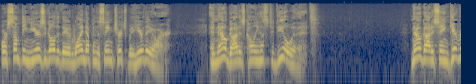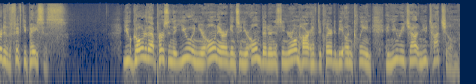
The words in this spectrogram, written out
or something years ago that they would wind up in the same church, but here they are. And now God is calling us to deal with it. Now God is saying, get rid of the 50 paces. You go to that person that you, in your own arrogance, in your own bitterness, in your own heart, have declared to be unclean, and you reach out and you touch them.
